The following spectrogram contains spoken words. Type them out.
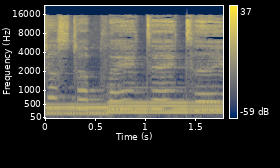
just a play date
